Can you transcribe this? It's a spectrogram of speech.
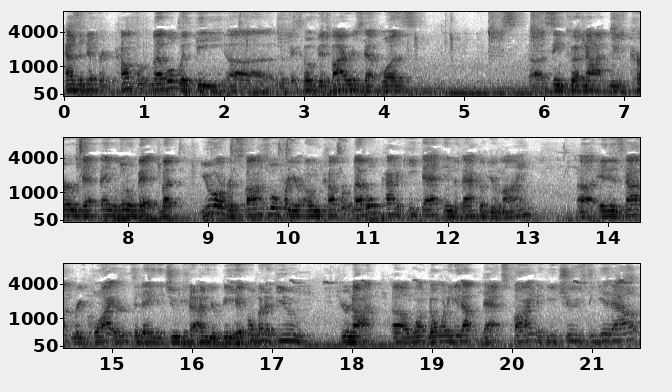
has a different comfort level with the uh, with the COVID virus that was uh, seemed to have not we've curbed that thing a little bit, but you are responsible for your own comfort level. Kind of keep that in the back of your mind. Uh, it is not required today that you get out of your vehicle, but if you if you're not uh, want, don't want to get out, that's fine. If you choose to get out,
